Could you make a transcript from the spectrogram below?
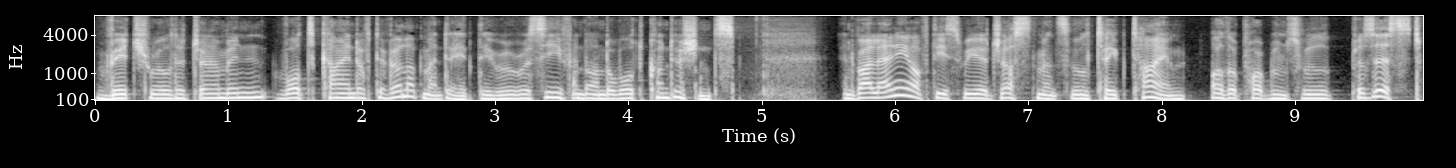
which will determine what kind of development aid they will receive and under what conditions. And while any of these readjustments will take time, other problems will persist.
